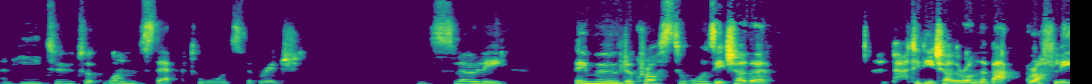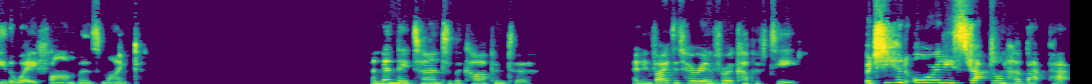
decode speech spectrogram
and he too took one step towards the bridge. And slowly they moved across towards each other and patted each other on the back gruffly, the way farmers might. And then they turned to the carpenter and invited her in for a cup of tea. But she had already strapped on her backpack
